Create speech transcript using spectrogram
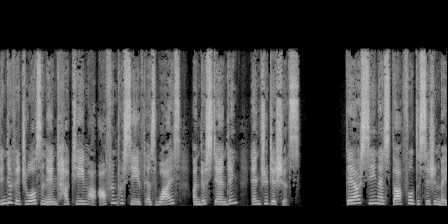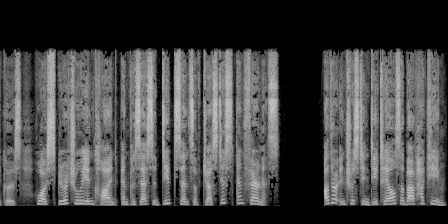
Individuals named Hakeem are often perceived as wise, understanding, and judicious. They are seen as thoughtful decision makers, who are spiritually inclined and possess a deep sense of justice and fairness. Other interesting details about Hakeem.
